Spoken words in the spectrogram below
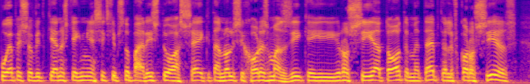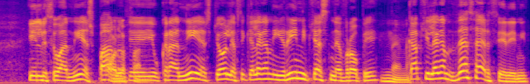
που έπεσε η Σοβιετική Ένωση και έγινε μια σύσκεψη στο Παρίσι του ΟΑΣΕ και ήταν όλες οι χώρες μαζί και η Ρωσία τότε, μετά έπειτα Λευκορωσίας, οι Λιθουανίες πάνω Όλα και αυτά. οι Ουκρανίες και όλοι αυτοί και λέγανε ειρήνη πια στην Ευρώπη. Ναι, ναι. Κάποιοι λέγανε δεν θα έρθει ειρήνη.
